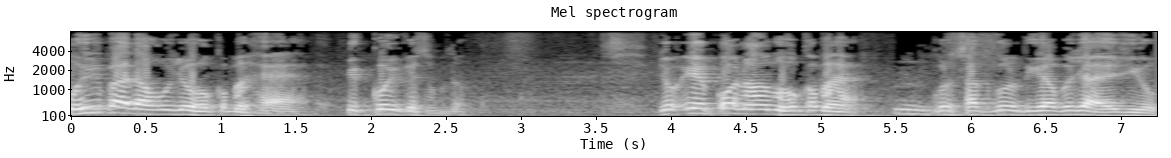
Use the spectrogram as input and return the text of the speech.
ਉਹੀ ਪੈਦਾ ਹੋਊ ਜੋ ਹੁਕਮ ਹੈ ਇੱਕੋ ਹੀ ਕਿਸਮ ਦਾ। ਜੋ ਏਕੋ ਨਾਮ ਹੁਕਮ ਹੈ। ਗੁਰ ਸਤਗੁਰ ਦੀਆ ਬੁਝਾਏ ਜੀਓ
